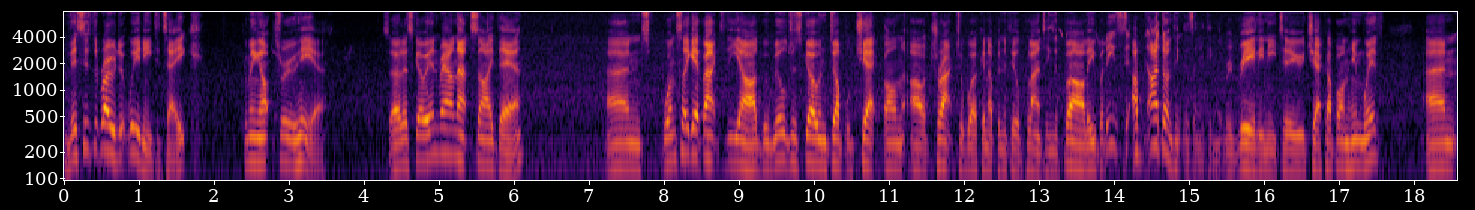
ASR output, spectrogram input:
This is the road that we need to take, coming up through here. So let's go in round that side there. And once I get back to the yard, we will just go and double check on our tractor working up in the field planting the barley. But he's, I don't think there's anything that we really need to check up on him with. And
